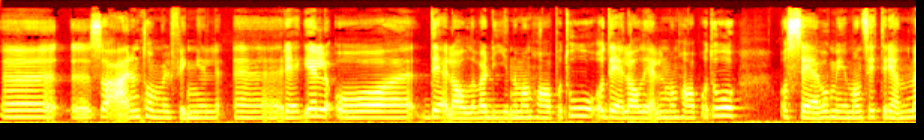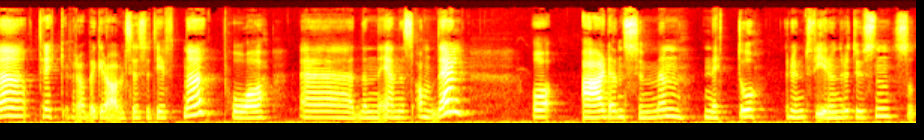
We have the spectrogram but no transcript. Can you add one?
så er en tommelfingerregel å dele alle verdiene man har på to, og dele all gjelden man har på to, og se hvor mye man sitter igjen med, trekke fra begravelsesutgiftene på eh, den enes andel. Og er den summen netto rundt 400 000, så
